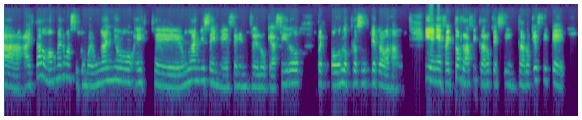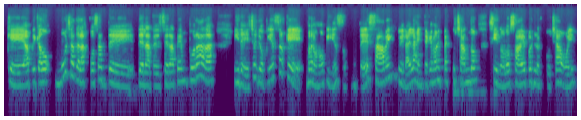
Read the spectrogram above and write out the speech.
ha, estado más o menos así como en un año, este, un año y seis meses entre lo que ha sido pues todos los procesos que he trabajado. Y en efecto, Rafi, claro que sí, claro que sí, que, que he aplicado muchas de las cosas de, de, la tercera temporada y de hecho yo pienso que, bueno, no pienso, ustedes saben, y la gente que nos está escuchando, si no lo sabe, pues lo escucha hoy,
